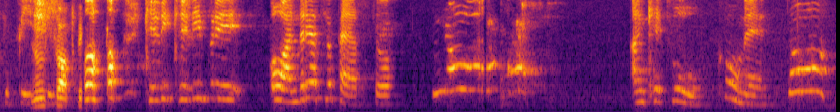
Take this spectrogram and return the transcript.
ti Non so po'. Che, che libri... Oh, Andrea, ti ho perso. No! Anche tu? Come? No!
